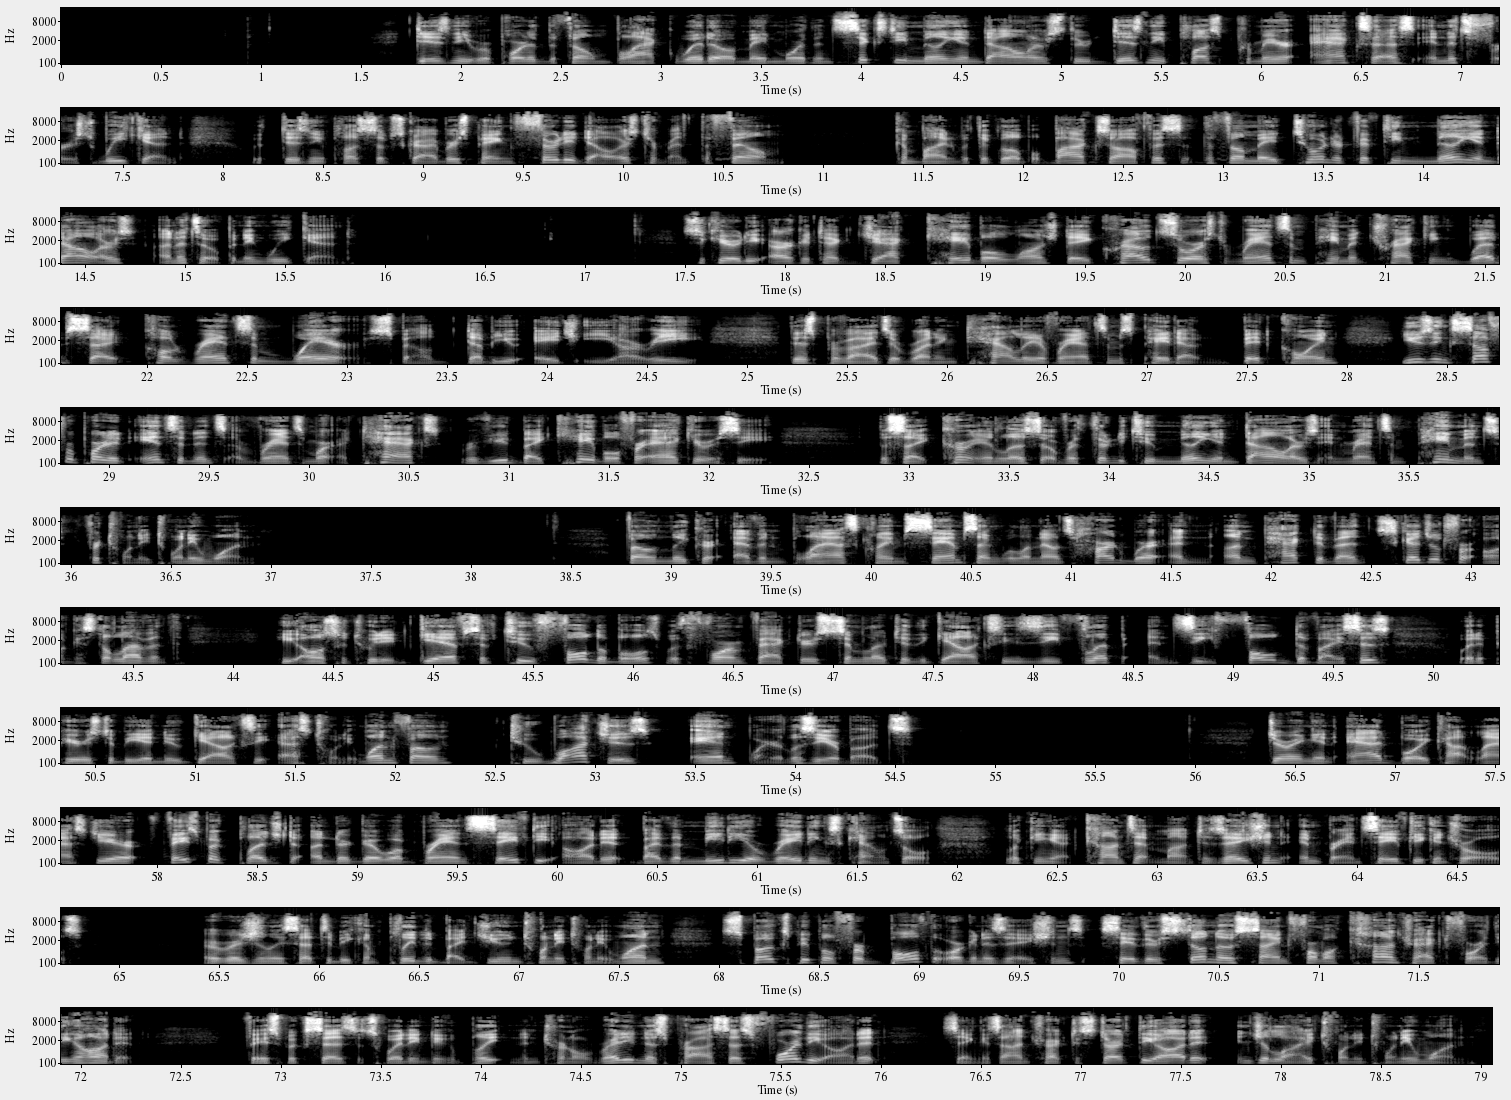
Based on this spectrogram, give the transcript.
Disney reported the film Black Widow made more than $60 million through Disney Plus Premier Access in its first weekend, with Disney Plus subscribers paying $30 to rent the film. Combined with the global box office, the film made $215 million on its opening weekend. Security architect Jack Cable launched a crowdsourced ransom payment tracking website called Ransomwhere, spelled W-H-E-R-E. This provides a running tally of ransoms paid out in Bitcoin using self-reported incidents of ransomware attacks reviewed by Cable for accuracy. The site currently lists over $32 million in ransom payments for 2021. Phone leaker Evan Blass claims Samsung will announce hardware at an Unpacked event scheduled for August 11th. He also tweeted GIFs of two foldables with form factors similar to the Galaxy Z Flip and Z Fold devices, what appears to be a new Galaxy S21 phone, two watches, and wireless earbuds. During an ad boycott last year, Facebook pledged to undergo a brand safety audit by the Media Ratings Council, looking at content monetization and brand safety controls. Originally set to be completed by June 2021, spokespeople for both organizations say there's still no signed formal contract for the audit. Facebook says it's waiting to complete an internal readiness process for the audit, saying it's on track to start the audit in July 2021.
